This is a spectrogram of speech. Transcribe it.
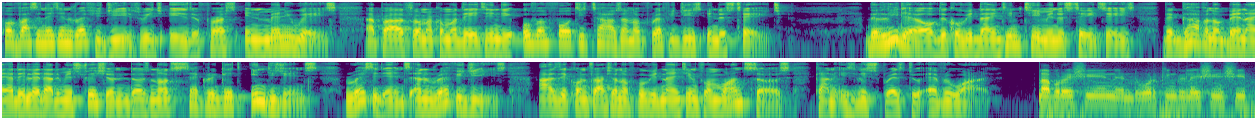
for vaccinating refugees, which is the first in many ways, apart from accommodating the over 40,000 of refugees in the state. The leader of the COVID-19 team in the state says the Governor Ben Ayade-led administration does not segregate indigents, residents and refugees as the contraction of COVID-19 from one source can easily spread to everyone. Collaboration and working relationship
